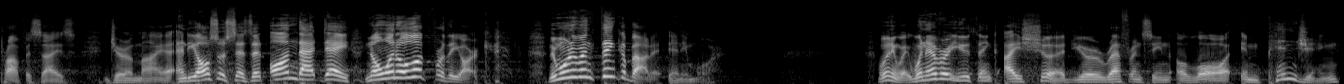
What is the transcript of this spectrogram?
prophesies Jeremiah. And he also says that on that day, no one will look for the ark. they won't even think about it anymore. Well, anyway, whenever you think I should, you're referencing a law impinging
